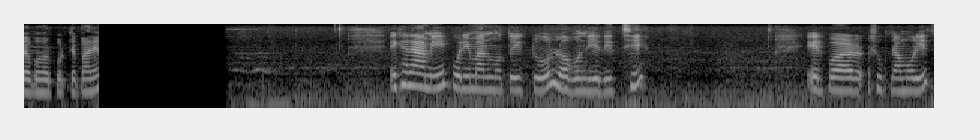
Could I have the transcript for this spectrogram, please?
ব্যবহার করতে পারেন। এখানে আমি পরিমাণ মতো একটু লবণ দিয়ে দিচ্ছি। এরপর শুকনা মরিচ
